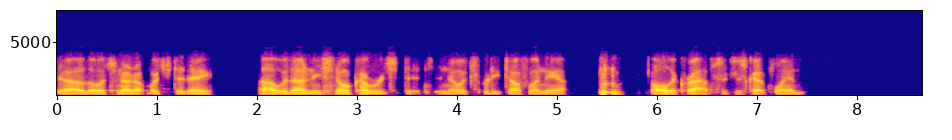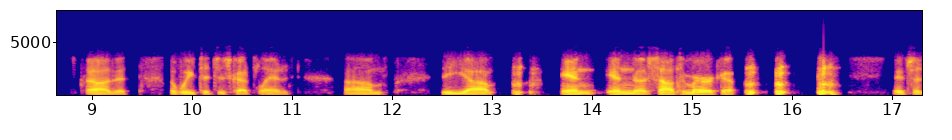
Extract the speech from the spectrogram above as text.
Uh, though it's not up much today, uh, without any snow coverage, you know it's pretty tough on that. All the crops. It just got planted. that the wheat that just got planted. Um, the uh, in in uh, South America, it's a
